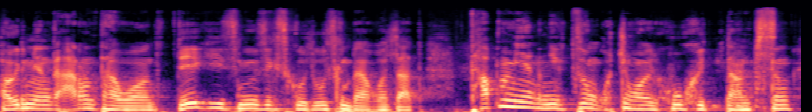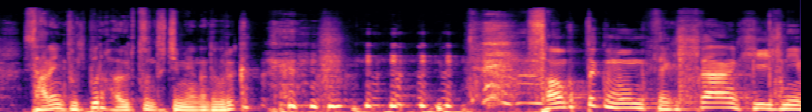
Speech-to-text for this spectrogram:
2015 онд Degis Music School үүсгэн байгуулад 5132 хүүхэд дамжсан сарын төлбөр 240 мянган төгрөг. Сонгодог мөн цахилгаан хийлний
